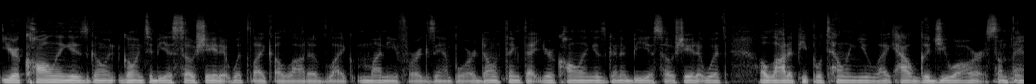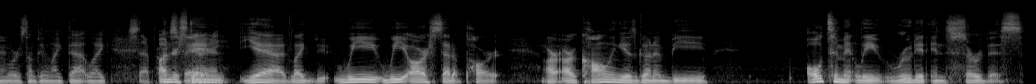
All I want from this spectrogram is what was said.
your calling is going going to be associated with like a lot of like money for example or don't think that your calling is going to be associated with a lot of people telling you like how good you are or something Man. or something like that like that understand yeah like we we are set apart our our calling is going to be ultimately rooted in service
